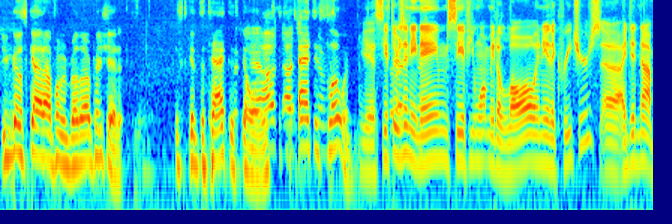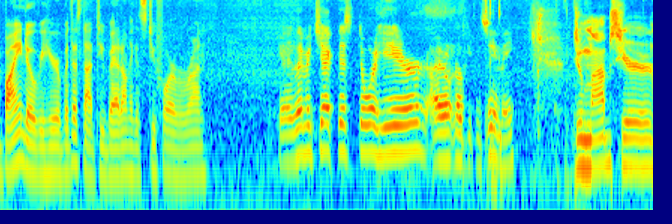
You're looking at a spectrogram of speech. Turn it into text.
you can go scout out for me, brother. I appreciate it. Let's get the tactics going. Yeah, I'll- I'll the tactics flowing. Yeah, see if there's any names. See if you want me to lull any of the creatures. Uh, I did not bind over here, but that's not too bad. I don't think it's too far of a run. Okay, let me check this door here. I don't know if you can see me. Do mobs here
